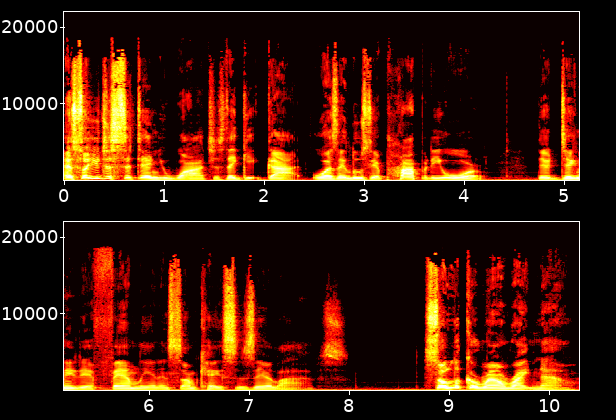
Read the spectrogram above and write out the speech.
And so you just sit there and you watch as they get got, or as they lose their property, or their dignity, their family, and in some cases, their lives. So look around right now.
